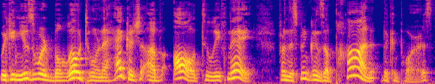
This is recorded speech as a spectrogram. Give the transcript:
we can use the word below to learn a hekesh of all to lifnei, from the sprinklings upon the kaporas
